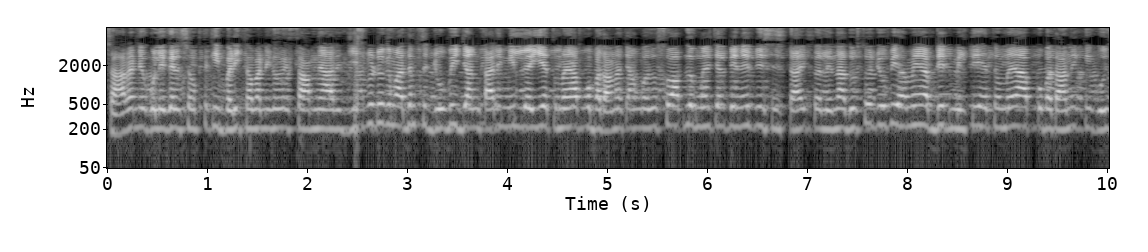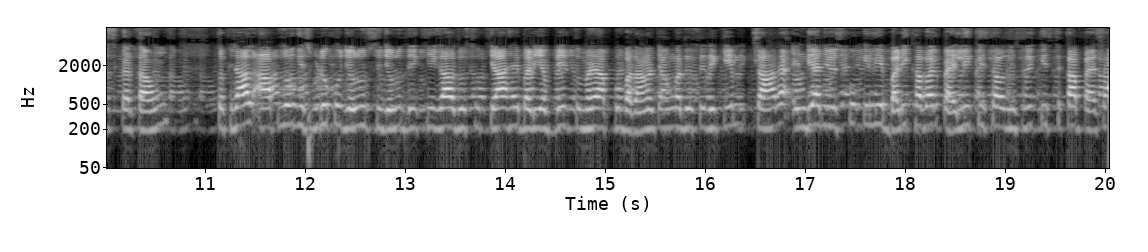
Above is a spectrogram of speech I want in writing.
सहारा को लेकर इस वक्त की बड़ी खबर निकल के सामने आ रही है। जिस वीडियो के माध्यम से जो भी जानकारी मिल रही है तो मैं आपको बताना चाहूँगा। दोस्तों, आप लोग मेरे चैनल पे नहीं सब्सक्राइब कर लेना। दोस्तों, जो भी हमें अपडेट मिलती है तो मैं आपको बताने की कोशिश करता हूँ। तो फ़िलहाल आप लोग इस वीडियो को ज़रूर से ज़रूर देखिएगा। दोस्तों, क्या है बड़ी अपडेट तो मैं आपको बताना चाहूँगा। दोस्तों, देखिए सहारा इंडिया न्यूज़ को के लिए बड़ी खबर, पहली किस्त और दूसरी किस्त का पैसा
